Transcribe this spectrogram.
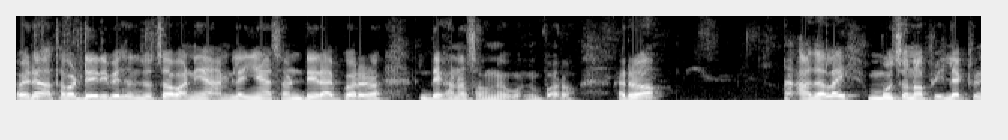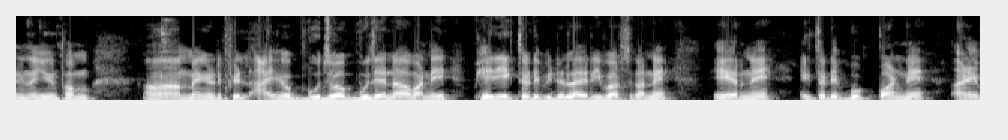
होइन अथवा डेरिभेसन सोध्छ भने हामीलाई यहाँसम्म डेराइभ गरेर देखाउन सक्नु हुनु पऱ्यो र आजलाई motion of electron in uniform magnetic field I hope बुझ्यो बुझेन भने फेरि एकचोटि भिडियोलाई रिभर्स गर्ने हेर्ने एकचोटि बुक पढ्ने अनि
